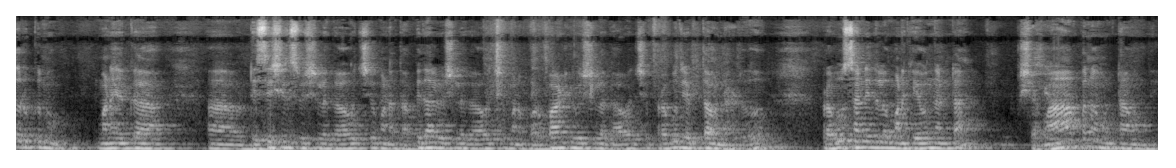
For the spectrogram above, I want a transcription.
దొరుకును. మన యొక్క డిసిషన్స్ విషయంలో కావచ్చు మన తప్పిదాల విషయంలో కావచ్చు మన పొరపాట్ల విషయంలో కావచ్చు ప్రభు చెప్తా ఉన్నాడు. ప్రభు సన్నిధిలో మనకి ఏముందంట క్షమాపణ ఉంటా ఉంది.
